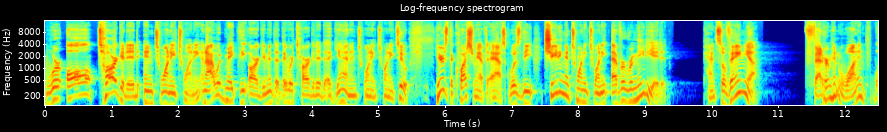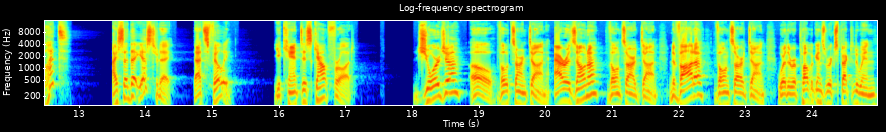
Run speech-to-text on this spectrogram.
were all targeted in 2020. And I would make the argument that they were targeted again in 2022. Here's the question we have to ask Was the cheating in 2020 ever remediated? Pennsylvania. Fetterman won in what? I said that yesterday. That's Philly. You can't discount fraud. Georgia, oh, votes aren't done. Arizona, votes aren't done. Nevada, votes aren't done. Where the Republicans were expected to win,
